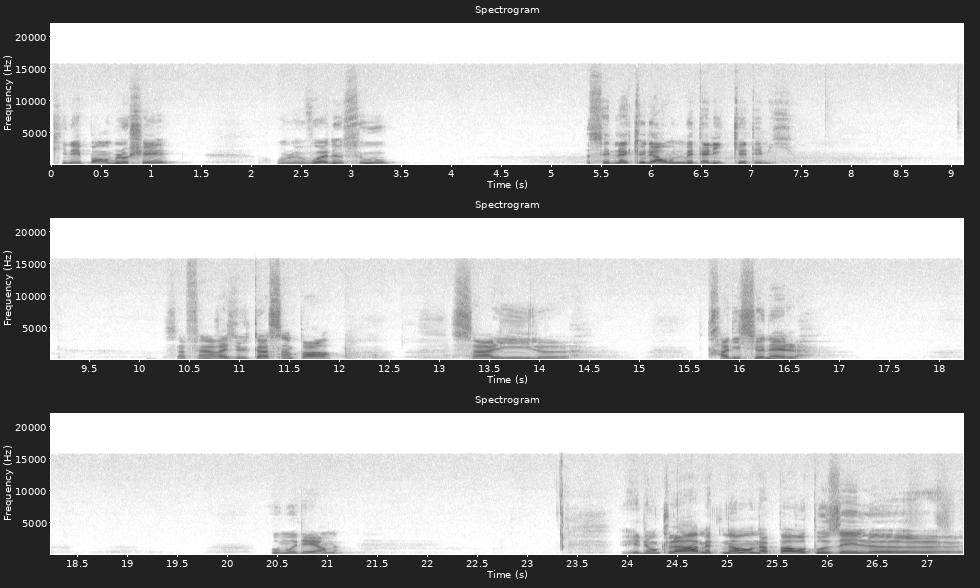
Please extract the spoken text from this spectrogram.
qui n'est pas embloché, on le voit dessous, c'est de la queue d'aronde métallique qui a été mis. Ça fait un résultat sympa. Ça allie le, traditionnel au moderne. Et donc là, maintenant, on n'a pas reposé le,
